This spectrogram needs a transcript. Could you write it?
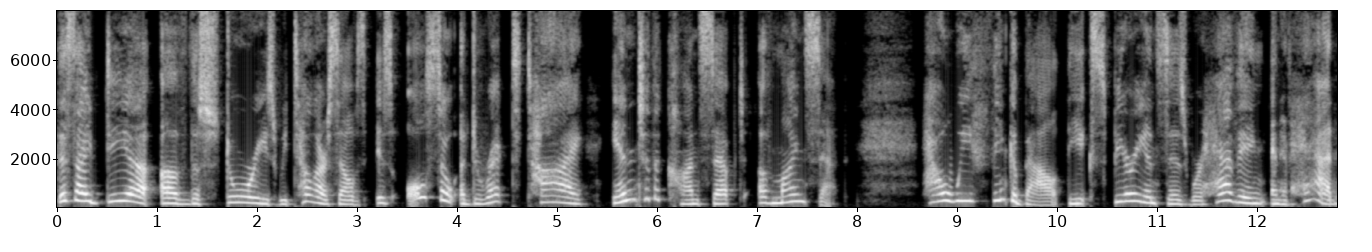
This idea of the stories we tell ourselves is also a direct tie into the concept of mindset. How we think about the experiences we're having and have had,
